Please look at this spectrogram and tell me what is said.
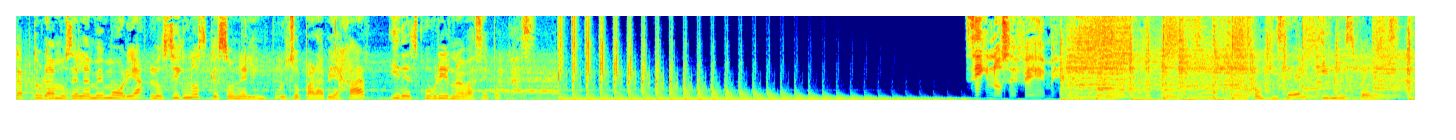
Capturamos en la memoria los signos que son el impulso para viajar y descubrir nuevas épocas. Signos FM. Con Giselle y Luis Pérez.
